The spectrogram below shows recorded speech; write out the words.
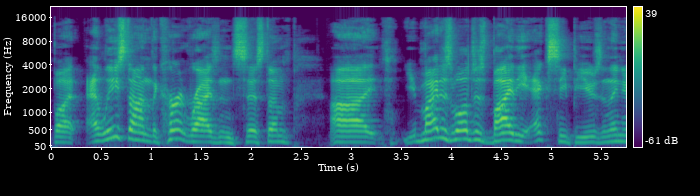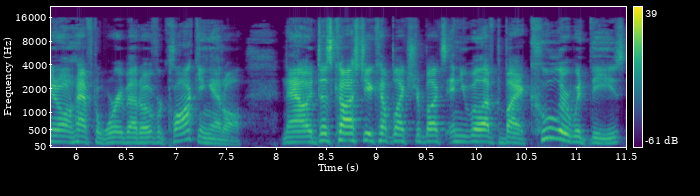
but at least on the current Ryzen system, uh, you might as well just buy the X CPUs and then you don't have to worry about overclocking at all. Now, it does cost you a couple extra bucks, and you will have to buy a cooler with these.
